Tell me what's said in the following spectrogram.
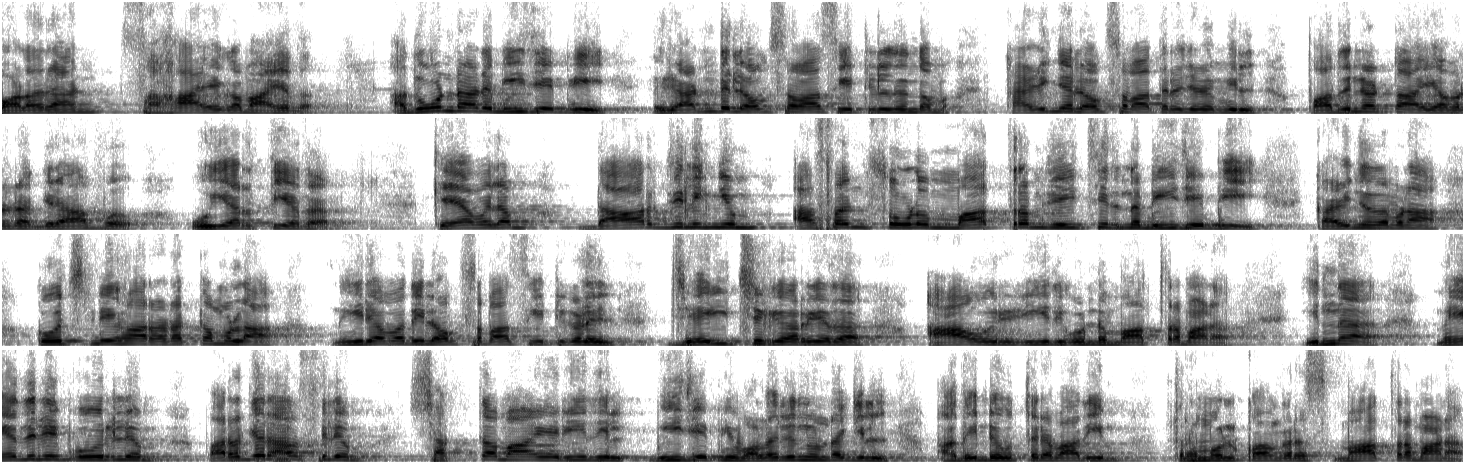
വളരാൻ സഹായകമായത്. അതുകൊണ്ടാണ് ബി ജെ പി രണ്ട് ലോക്സഭാ സീറ്റിൽ നിന്നും കഴിഞ്ഞ ലോക്സഭാ തെരഞ്ഞെടുപ്പിൽ പതിനെട്ടായി അവരുടെ ഗ്രാഫ് ഉയർത്തിയത്. കേവലം ഡാർജിലിംഗും അസൻസോളും മാത്രം ജയിച്ചിരുന്ന ബി ജെ പി കഴിഞ്ഞ തവണ കോച്ച് ബീഹാർ അടക്കമുള്ള നിരവധി ലോക്സഭാ സീറ്റുകളിൽ ജയിച്ചു കയറിയത് ആ ഒരു രീതി കൊണ്ട് മാത്രമാണ്. ഇന്ന് മേദിനിപൂരിലും പർഗനാസിലും ശക്തമായ രീതിയിൽ ബി ജെ പി വളരുന്നുണ്ടെങ്കിൽ അതിന്റെ ഉത്തരവാദിയും തൃണമൂൽ കോൺഗ്രസ് മാത്രമാണ്.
